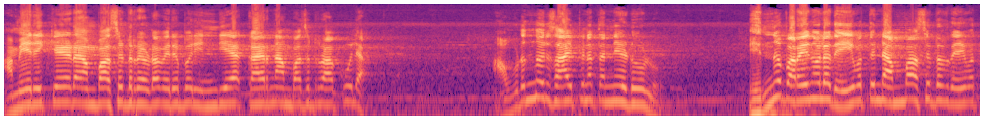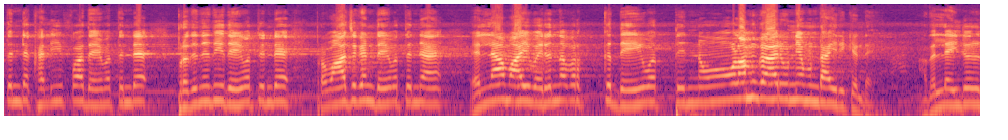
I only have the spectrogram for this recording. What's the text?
അമേരിക്കയുടെ അംബാസിഡർ എവിടെ വരുമ്പോൾ ഒരു ഇന്ത്യക്കാരനെ അംബാസിഡർ ആക്കൂല. അവിടുന്ന് ഒരു സായിപ്പിനെ തന്നെ ഇടുകയുള്ളൂ. എന്ന് പറയുന്ന പോലെ ദൈവത്തിന്റെ അംബാസിഡർ ദൈവത്തിന്റെ ഖലീഫ ദൈവത്തിന്റെ പ്രതിനിധി ദൈവത്തിന്റെ പ്രവാചകൻ ദൈവത്തിന്റെ എല്ലാമായി വരുന്നവർക്ക് ദൈവത്തിനോളം കാരുണ്യം ഉണ്ടായിരിക്കണ്ടേ അതല്ല അതിന്റെ ഒരു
